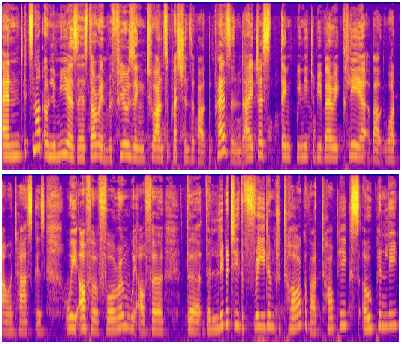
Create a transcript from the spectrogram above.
And it's not only me as a historian refusing to answer questions about the present. I just think we need to be very clear about what our task is. We offer a forum, we offer the, the liberty, the freedom to talk about topics openly.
